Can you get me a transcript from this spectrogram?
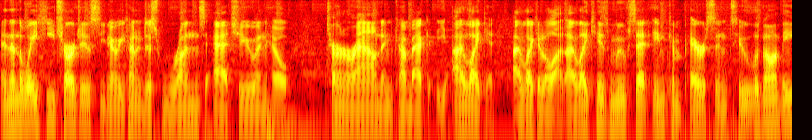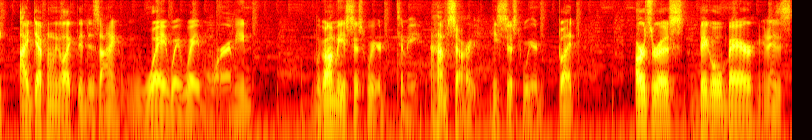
And then the way he charges, you know, he kind of just runs at you and he'll turn around and come back. I like it. I like it a lot. I like his move set in comparison to Lagombi. I definitely like the design way, way, way more. I mean, Lagombi is just weird to me. I'm sorry. He's just weird. But Arzuros, big old bear, and his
